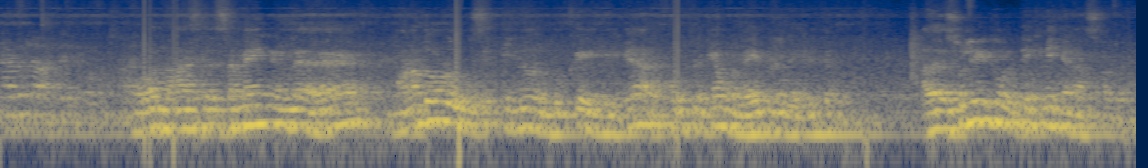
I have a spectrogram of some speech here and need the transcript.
நடுவில் வந்துருக்கும் ஓ நான் சில சமயங்கள்ல மனதோடு ஒரு இன்னொரு புக்கு எழுதியிருக்கேன். அதை கொடுத்துருக்கேன். உங்க லைப்ரரியில் இருக்கு. அதை சொல்லிட்டு ஒரு டெக்னிக்கை நான் சொல்றேன்.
